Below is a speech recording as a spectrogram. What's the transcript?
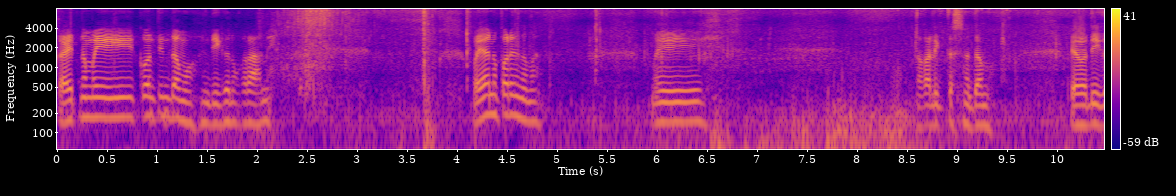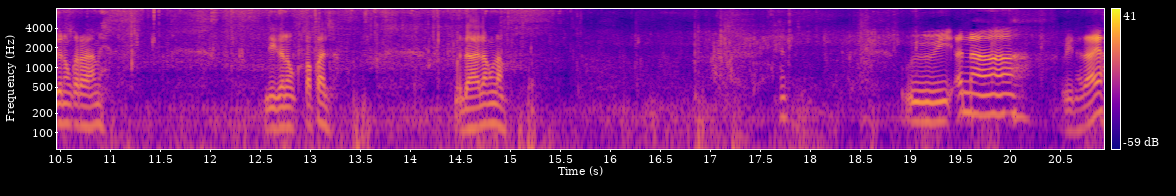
Kahit na may konting damo, hindi ganun karami. May ano pa rin naman. May nakaligtas na damo. Pero di ganun karami. Hindi ganun kakapal. Madalang lang. Uwian na. Uwi na tayo.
